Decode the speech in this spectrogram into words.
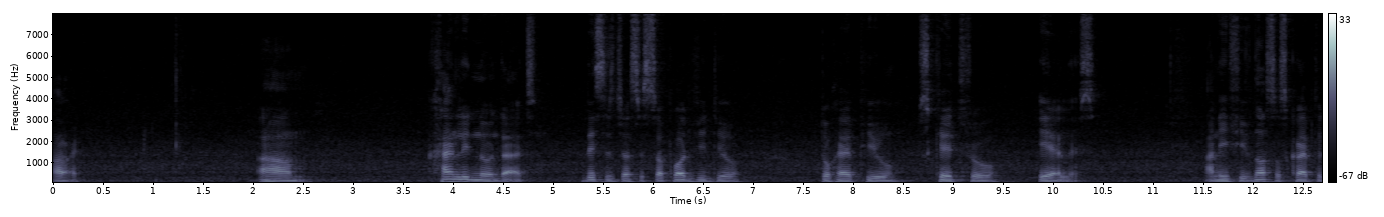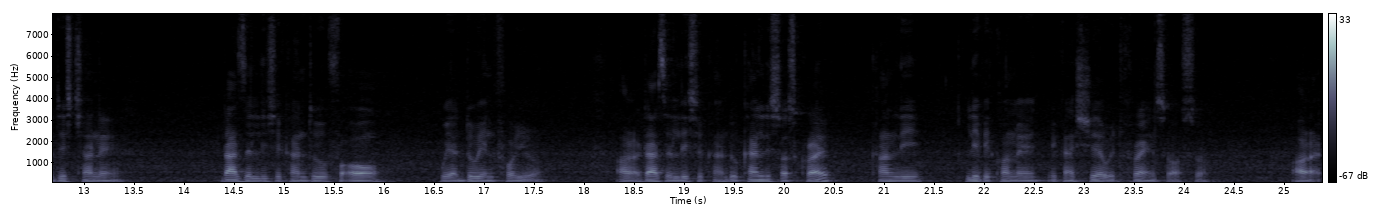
All right. Um, kindly know that this is just a support video to help you skate through ALX and if you've not subscribed to this channel that's the least you can do for all we are doing for you. All right that's the least you can do. Kindly subscribe. Kindly leave a comment. You can share with friends also all right.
